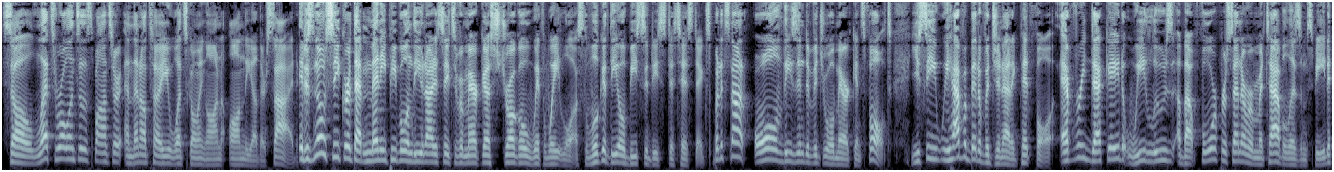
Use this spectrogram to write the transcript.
So let's roll into the sponsor and then I'll tell you what's going on on the other side. It is no secret that many people in the United States of America struggle with weight loss. Look at the obesity statistics, but it's not all of these individual Americans' fault. You see, we have a bit of a genetic pitfall. Every decade, we lose about 4% of our metabolism speed,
